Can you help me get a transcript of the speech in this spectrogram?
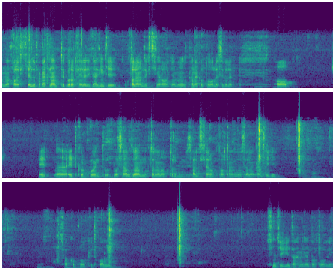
mana holatga keldi. Faqat mana bu yerda ozgincha nuqtalarimiz kichkinaroq ekan buni qanaqa qilib to'g'irlasak bo'ladi. Hop et curve point bosamiz va nuqtalarni olib turib sal ichkariroq tortamiz. Masalan qanchaga? Sal ko'proq ketib qoldi. Shunchaga taxminan tortib oldik.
